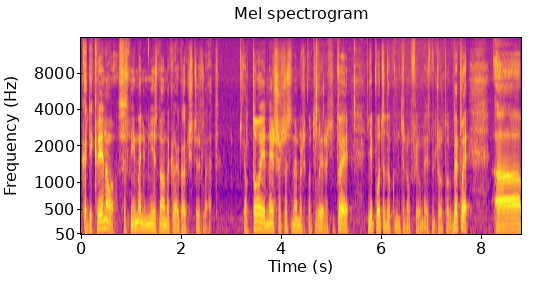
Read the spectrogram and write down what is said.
kad je krenuo sa snimanjem, nije znao na kraju kako će to izgledati. Jer to je nešto što se ne može kontrolirati. To je ljepota dokumentarnog filma, između ostalog. Dakle, a,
